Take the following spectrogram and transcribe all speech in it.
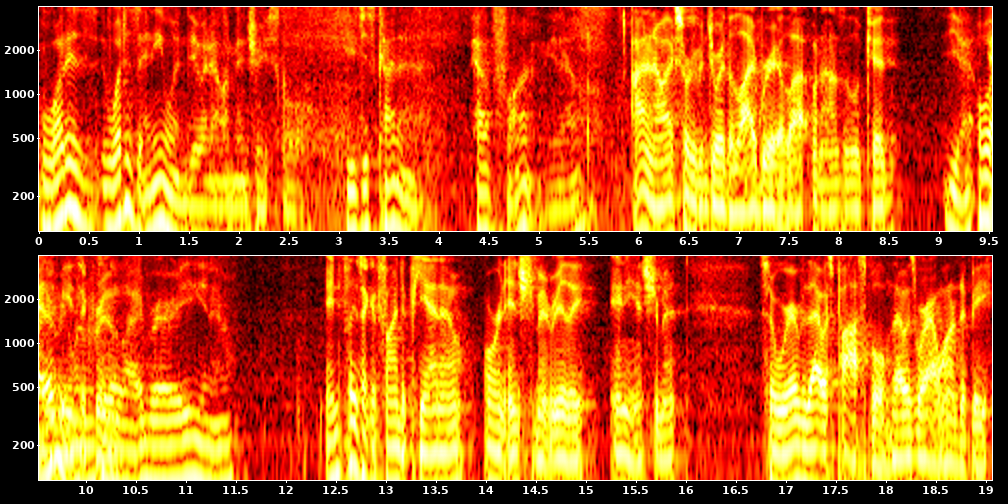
what is what does anyone do in elementary school? You just kind of have fun, you know. I don't know. I sort of enjoyed the library a lot when I was a little kid. Yeah, well, And everyone music went to the library, you know. Any place I could find a piano or an instrument, really, any instrument. So wherever that was possible, that was where I wanted to be.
